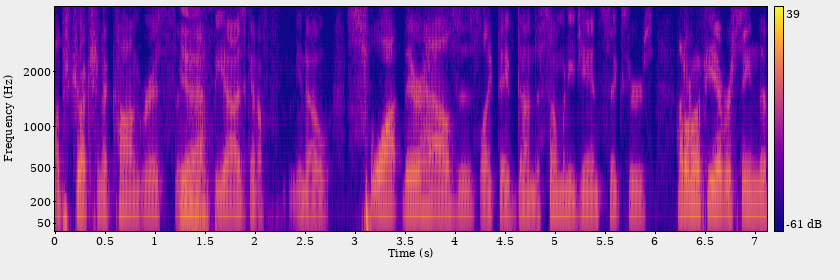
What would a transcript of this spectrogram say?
obstruction of congress and Yeah. the fbi is going to you know swat their houses like they've done to so many jan sixers i don't know if you ever seen the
